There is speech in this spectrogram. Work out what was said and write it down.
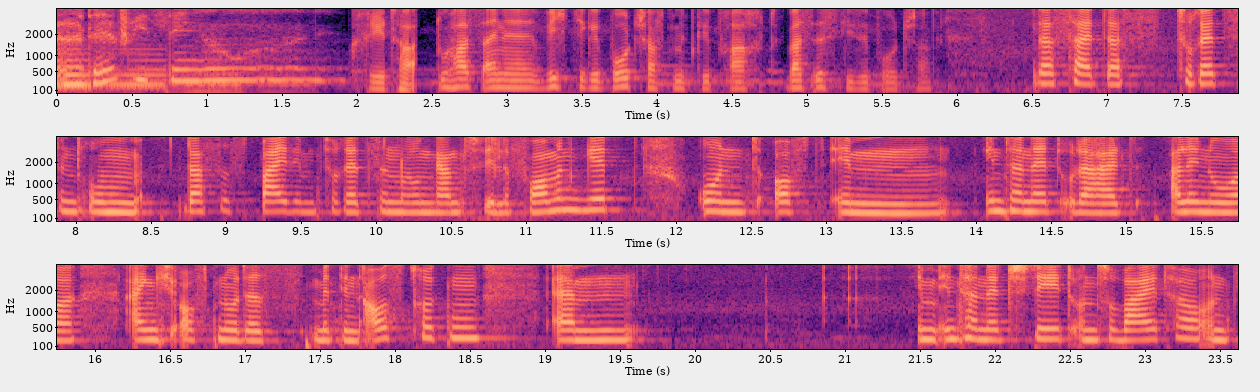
I got everything I wanted. Greta, du hast eine wichtige Botschaft mitgebracht. Was ist diese Botschaft? Dass halt das Tourette-Syndrom, dass es bei dem Tourette-Syndrom ganz viele Formen gibt und oft im Internet oder halt alle nur, eigentlich oft nur das mit den Ausdrücken ähm, im Internet steht und so weiter und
